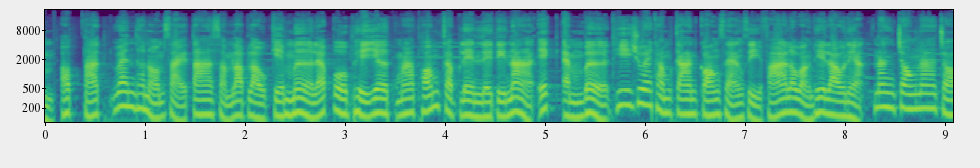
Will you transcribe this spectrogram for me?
ำออฟตัดแว่นถนอมสายตาสำหรับเราเกมเมอร์และโปรเพลเยอร์มาพร้อมกับเลนเรติน่า X Amber ที่ช่วยทำการกองแสงสีฟ้าระหว่างที่เราเนี่ย นั่งจ้องหน้าจอ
